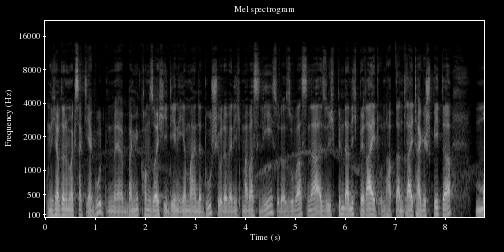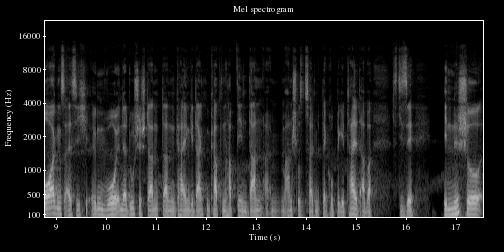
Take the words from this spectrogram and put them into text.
Und ich habe dann immer gesagt, ja gut, äh, bei mir kommen solche Ideen eher mal in der Dusche oder wenn ich mal was lese oder sowas. Ne? Also ich bin da nicht bereit und habe dann drei Tage später morgens, als ich irgendwo in der Dusche stand, dann keinen Gedanken gehabt und habe den dann im Anschluss halt mit der Gruppe geteilt. Aber es ist diese Initial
